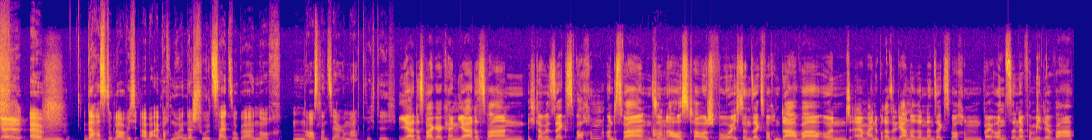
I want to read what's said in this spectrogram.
Geil. Ähm, da hast du, glaube ich, aber einfach nur in der Schulzeit sogar noch ein Auslandsjahr gemacht, richtig? Ja, das war gar kein Jahr, das waren, ich glaube, sechs Wochen und es war ah. so ein Austausch, wo ich dann sechs Wochen da war und ähm, eine Brasilianerin dann sechs Wochen bei uns in der Familie war.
